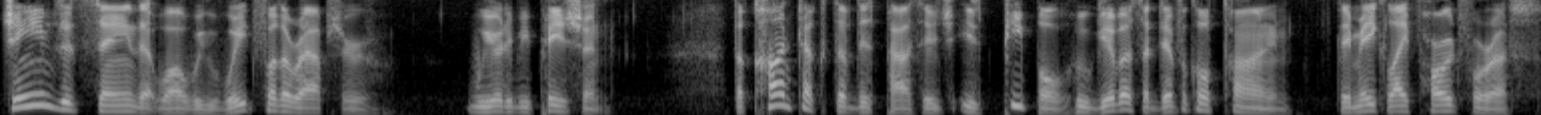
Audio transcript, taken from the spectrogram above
James is saying that while we wait for the rapture, we are to be patient. The context of this passage is people who give us a difficult time. They make life hard for us.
